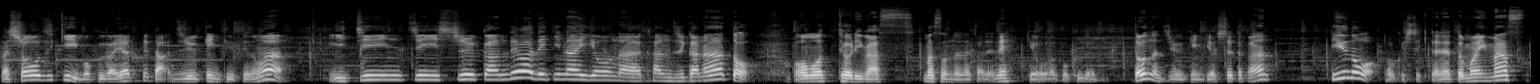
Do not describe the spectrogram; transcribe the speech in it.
まあ、正直僕がやってた自由研究っていうのは、1日1週間ではできないような感じかなと思っております。まあそんな中でね、今日は僕がどんな自由研究をしてたかなっていうのをトークしていきたいなと思います。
